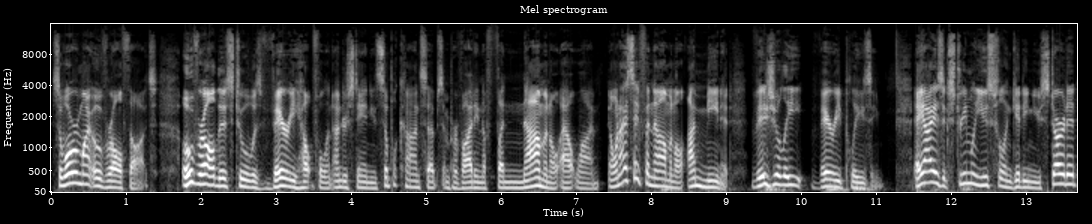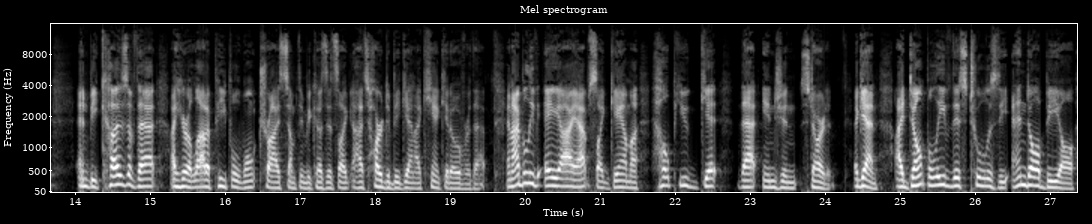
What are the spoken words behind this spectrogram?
So, what were my overall thoughts? Overall, this tool was very helpful in understanding simple concepts and providing a phenomenal outline. And when I say phenomenal, I mean it. Visually, very pleasing. AI is extremely useful in getting you started. And because of that, I hear a lot of people won't try something because it's like, ah, it's hard to begin. I can't get over that. And I believe AI apps like Gamma help you get that engine started. Again, I don't believe this tool is the end all be all,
